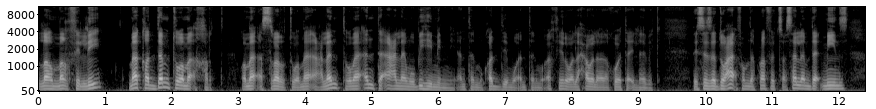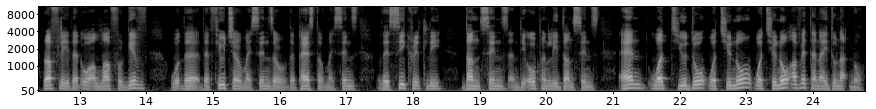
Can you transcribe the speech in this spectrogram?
Allahumma aghfir li ma qaddamtu wa ma akhart. وما أسررت وما أعلنت وما أنت أعلم به مني أنت المقدم وأنت المؤخر ولا حول ولا قوة إلا بك This is a dua from the Prophet ﷺ that means roughly that, oh Allah, forgive the, the future of my sins or the past of my sins, the secretly done sins and the openly done sins, and what you do, what you know, what you know of it, and I do not know.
